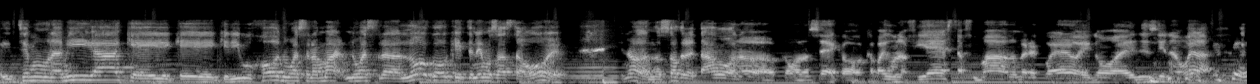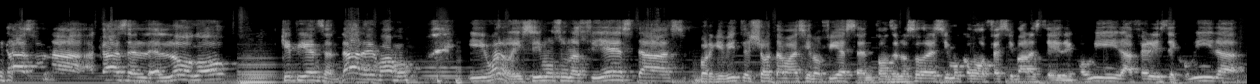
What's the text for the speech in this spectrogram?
eh, tenemos una amiga que, que, que dibujó nuestra, nuestra logo que tenemos hasta hoy. Y no, nosotros estábamos, no, como no sé, como capaz de una fiesta, fumado, no me recuerdo, y como diciendo, bueno, acá es, una- acá es el, el logo, ¿qué piensan? Dale, vamos. Y bueno, hicimos unas fiestas, porque viste, yo estaba haciendo fiesta, entonces nosotros hicimos como festivales de, de comida, ferias de comida,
